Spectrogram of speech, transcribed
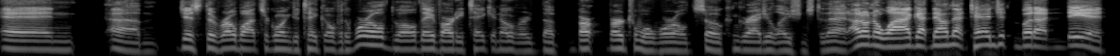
and um, just the robots are going to take over the world. Well, they've already taken over the virtual world. So, congratulations to that. I don't know why I got down that tangent, but I did.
